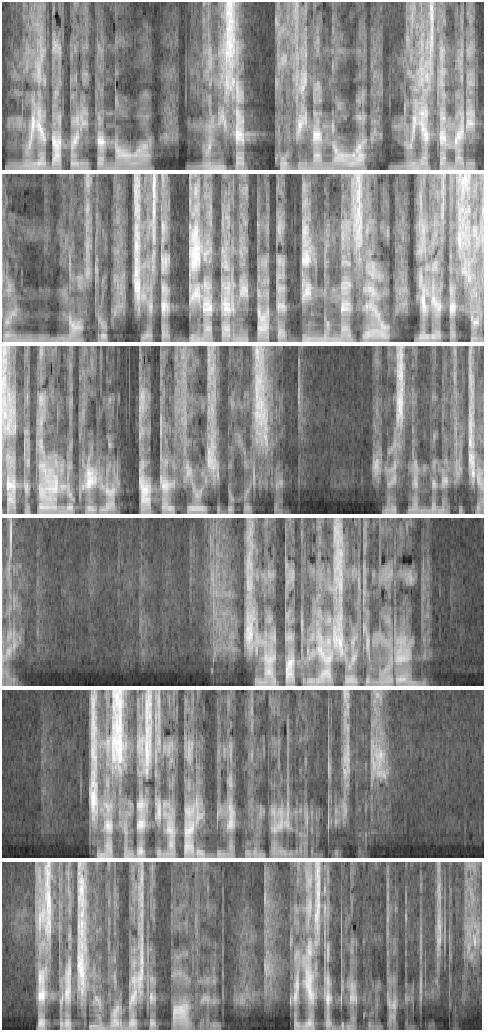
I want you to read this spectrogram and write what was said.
nu e datorită nouă, nu ni se cuvine nouă, nu este meritul nostru, ci este din eternitate, din Dumnezeu. El este sursa tuturor lucrurilor, Tatăl, Fiul și Duhul Sfânt. Și noi suntem beneficiarii. Și în al patrulea și ultimul rând, cine sunt destinatarii binecuvântărilor în Hristos? Despre cine vorbește Pavel că este binecuvântat în Hristos?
